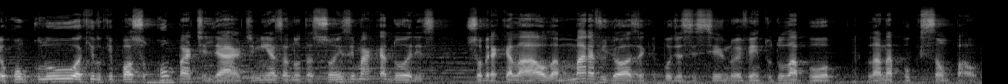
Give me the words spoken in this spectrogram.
eu concluo aquilo que posso compartilhar de minhas anotações e marcadores sobre aquela aula maravilhosa que pude assistir no evento do Labo, lá na PUC São Paulo.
